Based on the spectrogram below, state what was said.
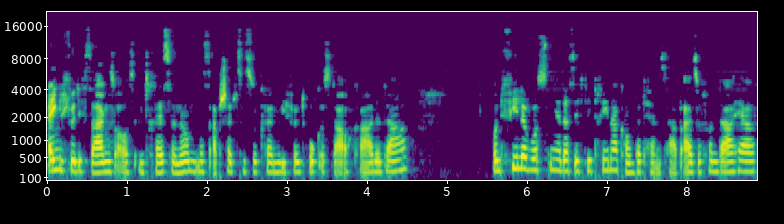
eigentlich würde ich sagen, so aus Interesse, ne? um das abschätzen zu können, wie viel Druck ist da auch gerade da. Und viele wussten ja, dass ich die Trainerkompetenz habe. Also von daher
